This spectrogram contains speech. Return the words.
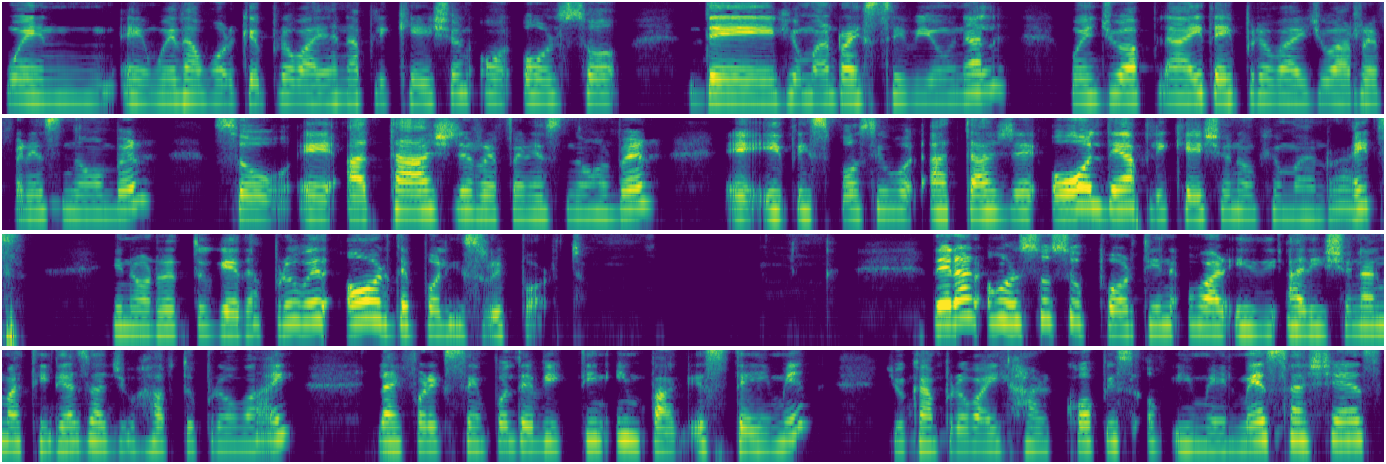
when uh, when a worker provide an application or also the human rights tribunal when you apply they provide you a reference number. So uh, attach the reference number uh, if it's possible attach the, all the application of human rights in order to get approved or the police report there are also supporting or additional materials that you have to provide, like for example, the victim impact statement. You can provide hard copies of email messages.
